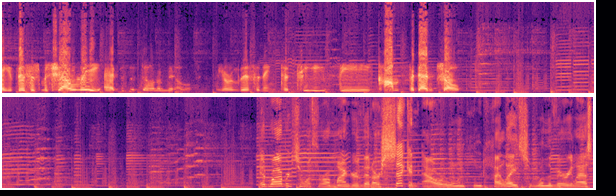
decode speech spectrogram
Hey, this is Michelle Lee, and This is Donna Mills. you're listening to TV Confidential. Ed Robertson with a reminder that our second hour will include highlights of one of the very last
